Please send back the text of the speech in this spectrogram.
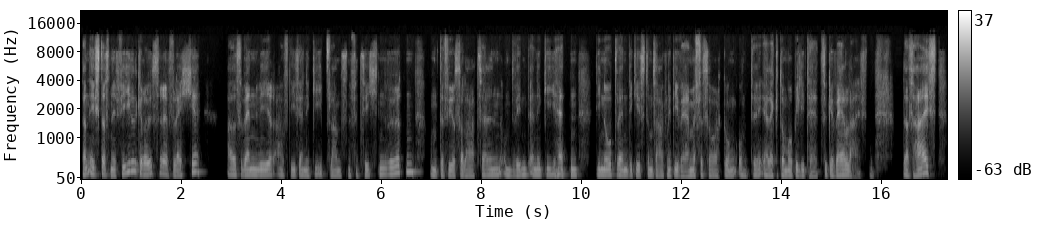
dann ist das eine viel größere Fläche, als wenn wir auf diese Energiepflanzen verzichten würden und dafür Solarzellen und Windenergie hätten, die notwendig ist, um sagen wir, die Wärmeversorgung und die Elektromobilität zu gewährleisten. Das heißt,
